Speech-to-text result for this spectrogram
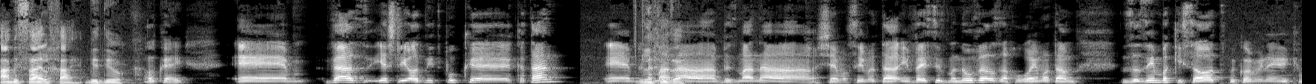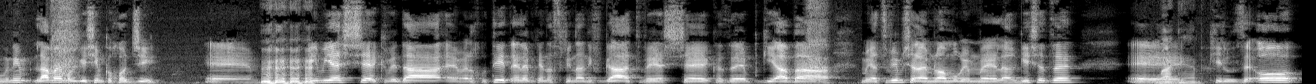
עם ישראל חי בדיוק. אוקיי. אמ, ואז יש לי עוד נדפוק אה, קטן. אה, בזמן. ה... בזמן ה... שהם עושים את ה-evasive maneuvers אנחנו רואים אותם זזים בכיסאות בכל מיני כיוונים למה הם מרגישים כוחות G. אמ, אם יש אה, כבדה אה, מלאכותית אלא אם כן הספינה נפגעת ויש אה, כזה פגיעה במייצבים שלה הם לא אמורים להרגיש את זה. מעניין. כאילו זה או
